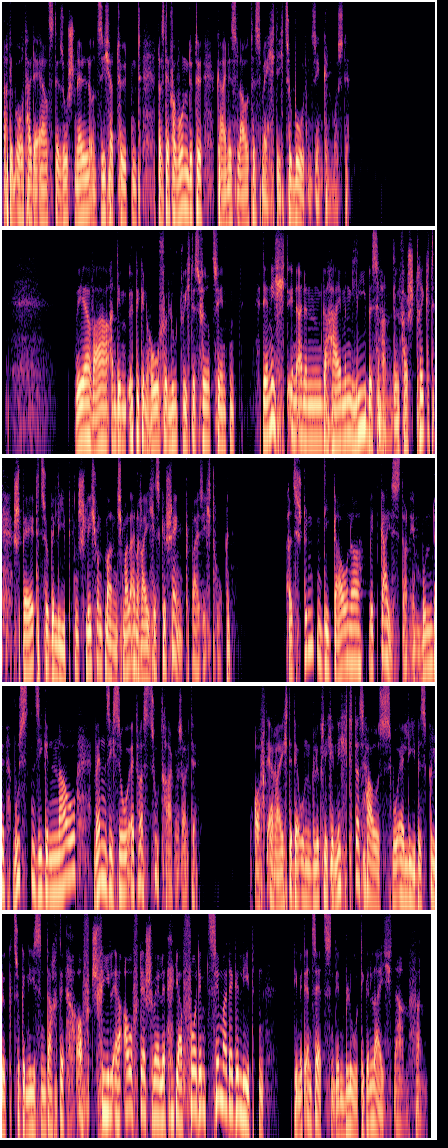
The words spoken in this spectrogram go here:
nach dem Urteil der Ärzte so schnell und sicher tötend, dass der Verwundete keines Lautes mächtig zu Boden sinken musste. Wer war an dem üppigen Hofe Ludwig des Vierzehnten, der nicht in einen geheimen Liebeshandel verstrickt, spät zur Geliebten schlich und manchmal ein reiches Geschenk bei sich trug? Als stünden die Gauner mit Geistern im Munde, wussten sie genau, wenn sich so etwas zutragen sollte. Oft erreichte der Unglückliche nicht das Haus, wo er Liebesglück zu genießen dachte, oft fiel er auf der Schwelle, ja vor dem Zimmer der Geliebten, die mit Entsetzen den blutigen Leichnam fand.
